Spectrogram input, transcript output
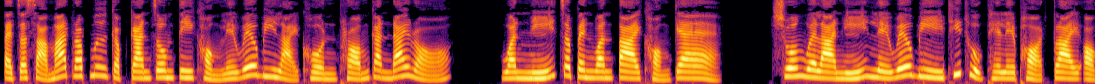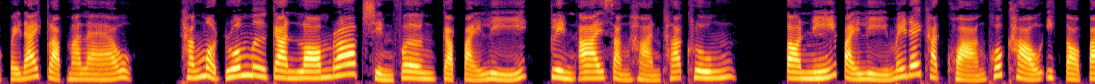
แต่จะสามารถรับมือกับการโจมตีของเลเวลบีหลายคนพร้อมกันได้หรอ วันนี้จะเป็นวันตายของแก ช่วงเวลานี้เลเวลบีที่ถูกเทเลพอร์ตไกลออกไปได้กลับมาแล้ว ทั้งหมดร่วมมือกันล้อมรอบฉินเฟิงกับไปหลี กลิ่นอายสังหารคละคลุ้ง ตอนนี้ไปหลีไม่ได้ขัดขวางพวกเขาอีกต่อไป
